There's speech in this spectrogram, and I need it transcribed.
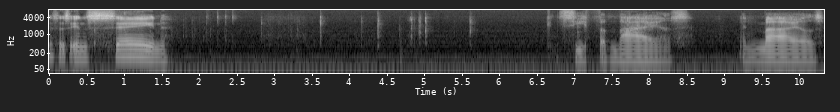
This is insane. see for miles and miles.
